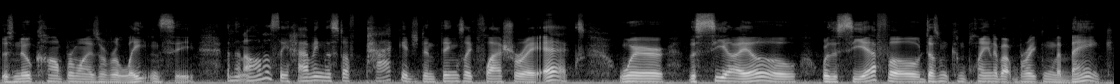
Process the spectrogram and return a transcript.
there's no compromise over latency. And then honestly, having this stuff packaged in things like FlashArray//X, where the CIO or the CFO doesn't complain about breaking the bank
